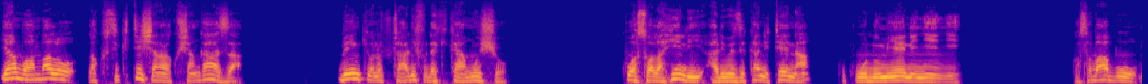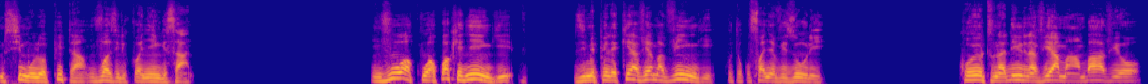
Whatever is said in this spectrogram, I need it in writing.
Jambo ambalo la kusikitisha na la kushangaza, benki wanatutaarifu dakika ya mwisho kuwa swala hili haliwezekani tena kukuhudumieni nyinyi, kwa sababu msimu uliopita mvua zilikuwa nyingi sana. Mvua kuwa kwake nyingi zimepelekea vyama vingi kutokufanya vizuri. Kwa hiyo tunadili na vyama ambavyo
